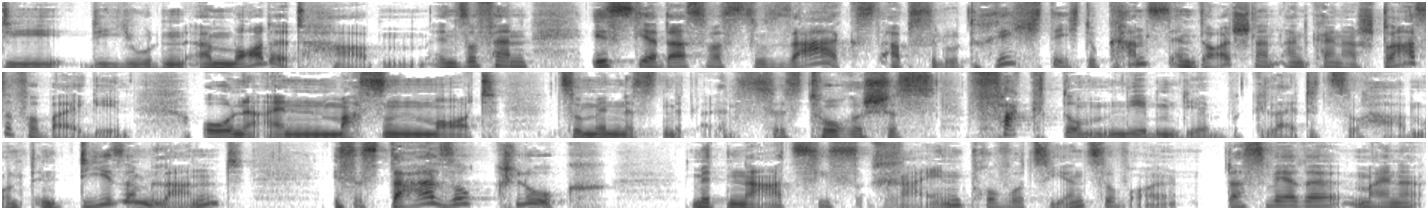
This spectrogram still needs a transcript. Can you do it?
die die Juden ermordet haben. Insofern ist ja das, was du sagst, absolut richtig. Du kannst in Deutschland an keiner Straße vorbeigehen, ohne einen Massenmord zumindest mit als historisches Faktum neben dir begleitet zu haben. Und in diesem Land ist es da so klug, mit Nazis rein provozieren zu wollen? Das wäre meine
